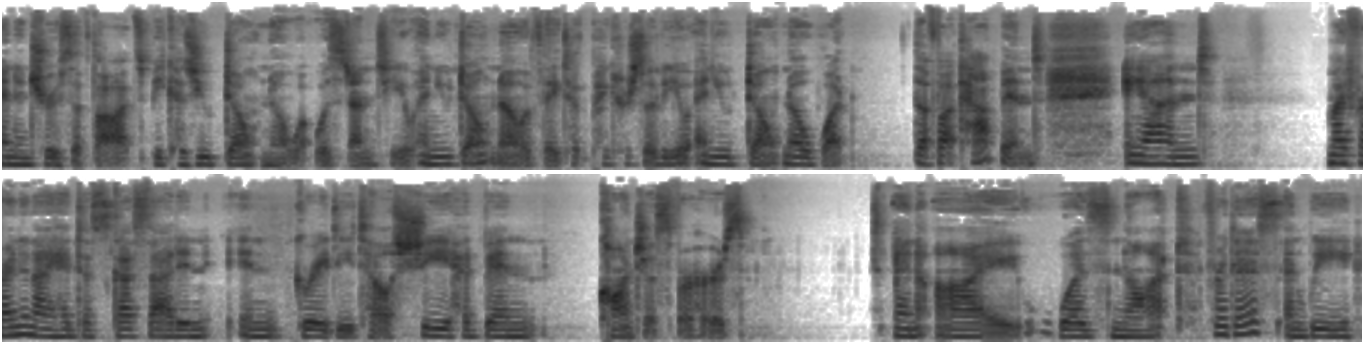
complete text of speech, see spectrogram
and intrusive thoughts because you don't know what was done to you and you don't know if they took pictures of you and you don't know what the fuck happened. And my friend and I had discussed that in in great detail. She had been conscious for hers and I was not for this and we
